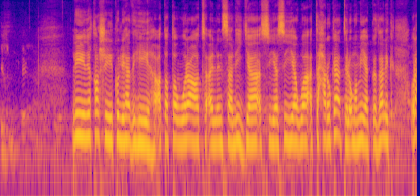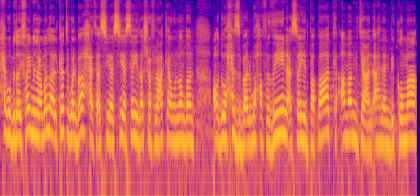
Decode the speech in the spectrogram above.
mesmo. لنقاش كل هذه التطورات الإنسانية السياسية والتحركات الأممية كذلك. أرحب بضيفي من رام الله الكاتب والباحث السياسي السيد أشرف العكا من لندن عضو حزب المحافظين. السيد باباك أماميان أهلا بكما.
